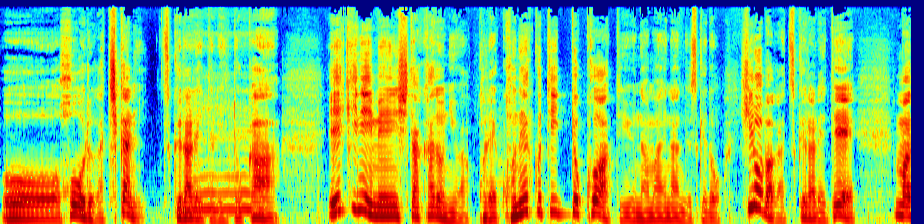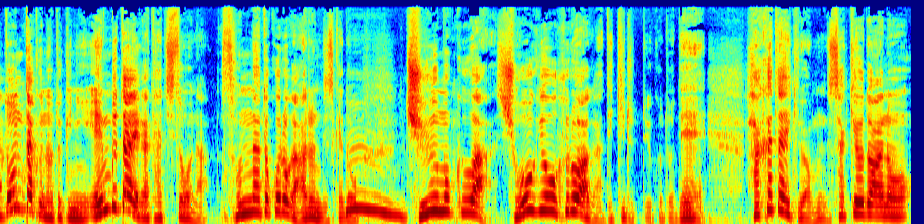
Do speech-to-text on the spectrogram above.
ホールが地下に作られたりとか。駅に面した角にはこれコネクティッドコアという名前なんですけど広場が作られてまあどんたくの時に演舞台が立ちそうなそんなところがあるんですけど、うん、注目は商業フロアができるということで博多駅は先ほどあの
